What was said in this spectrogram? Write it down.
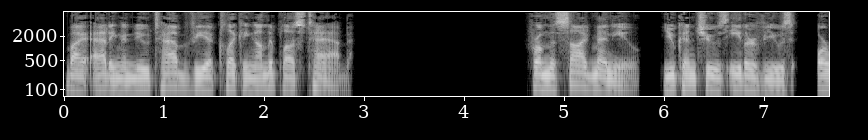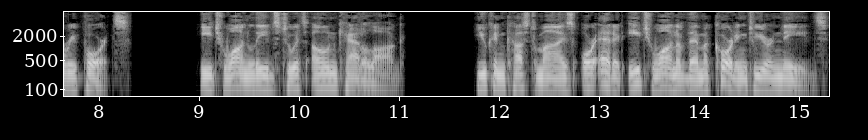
by adding a new tab via clicking on the plus tab. From the side menu, you can choose either views or reports. Each one leads to its own catalog. You can customize or edit each one of them according to your needs.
